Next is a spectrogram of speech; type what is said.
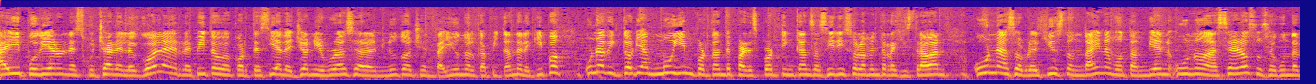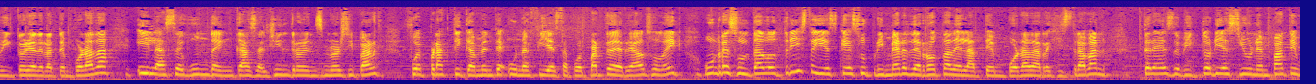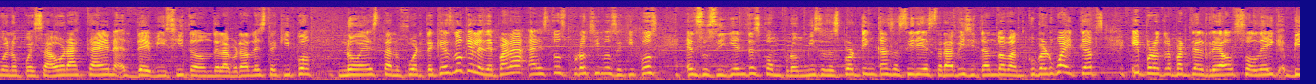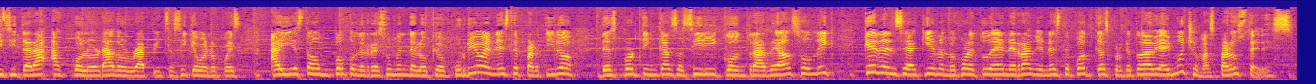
Ahí pudieron escuchar el gol, eh, repito, cortesía de Johnny Russell al minuto 81, el capitán del equipo. Una victoria muy importante para Sporting Kansas City. Solamente registraban una sobre el Houston Dynamo, también 1 a 0, su segunda victoria de la temporada y la segunda en casa. El Children's Mercy Park fue prácticamente una fiesta por parte de Real Salt Lake. Un resultado triste y es que es su primera derrota de la temporada. Registraban tres victorias y un empate y bueno, pues ahora caen de visita, donde la verdad este equipo no es tan fuerte. ¿Qué es lo que le depara a estos próximos equipos en sus siguientes compromisos? Sporting Kansas City estará visitando a Vancouver Whitecaps y por otra parte el Real Salt Lake visitará a Colorado Rapids. Así que bueno, pues ahí está un poco del resumen de lo que ocurrió en este partido de Sporting Kansas City contra Real Salt Lake. Quédense aquí en lo mejor de tu DN Radio en este podcast porque todavía hay mucho más para ustedes.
